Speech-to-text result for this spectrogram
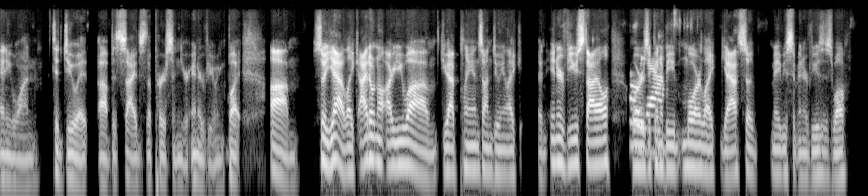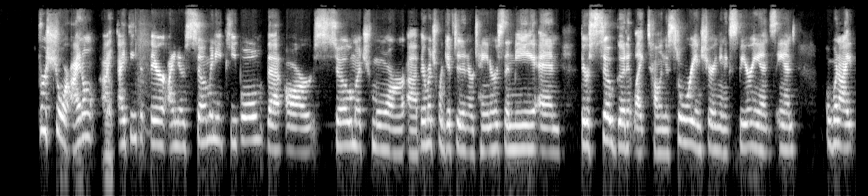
anyone to do it uh, besides the person you're interviewing. But um, so yeah, like I don't know. Are you um? Do you have plans on doing like an interview style or Oh, is it going to be more like yeah so maybe some interviews as well? For sure. I don't Yeah. I, I think that there i know so many people that are so much more uh, they're much more gifted entertainers than me and they're so good at like telling a story and sharing an experience. And when i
